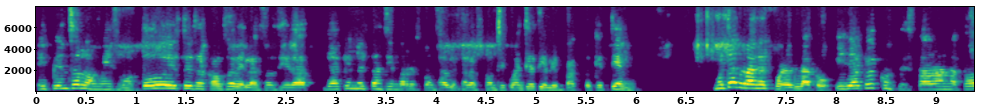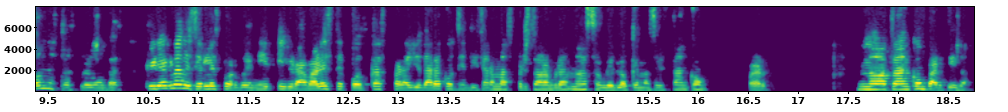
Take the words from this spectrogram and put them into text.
Y pienso lo mismo. Todo esto es a causa de la sociedad, ya que no están siendo responsables a las consecuencias y el impacto que tienen. Muchas gracias por el dato. Y ya que contestaron a todas nuestras preguntas, quería agradecerles por venir y grabar este podcast para ayudar a concientizar a más personas sobre lo que nos están nos han compartido.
